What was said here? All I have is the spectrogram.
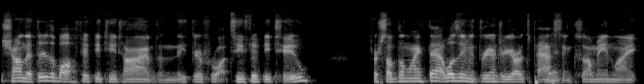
Sean, they threw the ball 52 times and they threw for what 252 or something like that. It wasn't even 300 yards passing. Yeah. So I mean, like,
